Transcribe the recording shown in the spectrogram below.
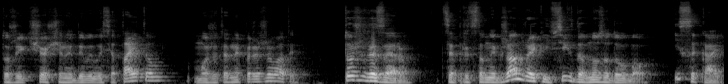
тож якщо ще не дивилися тайтл, можете не переживати. Тож Резеро це представник жанру, який всіх давно задовбав. І Секай.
